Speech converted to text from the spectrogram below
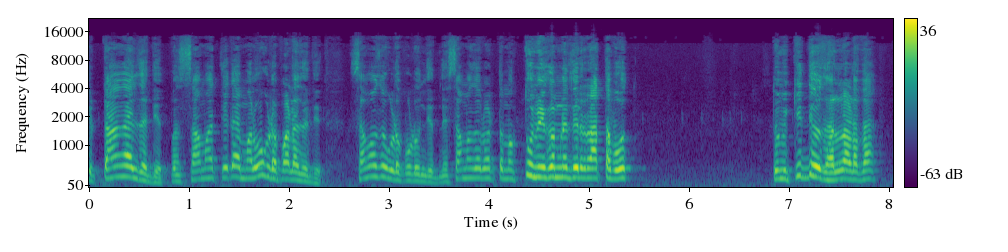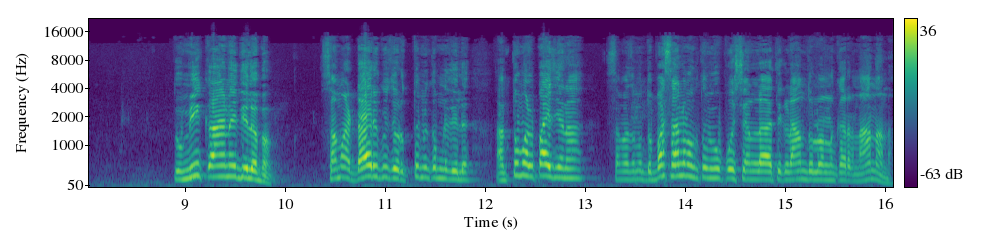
ते टांगायला जातात. पण समाज ते काय मला उघडं पडायला जातात. समाज उघडं पडून देत नाही. समाजाला वाटतं मग तुम्ही गमन दिलं राहता बोत तुम्ही किती दिवस झाला लढता तुम्ही का नाही दिलं मग? समाज डायरेक्ट विचारू तुम्ही कमी दिलं? आणि तुम्हाला पाहिजे ना समाज म्हणतो बसा ना मग तुम्ही उपोषणला तिकडे आंदोलन करा. ना ना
